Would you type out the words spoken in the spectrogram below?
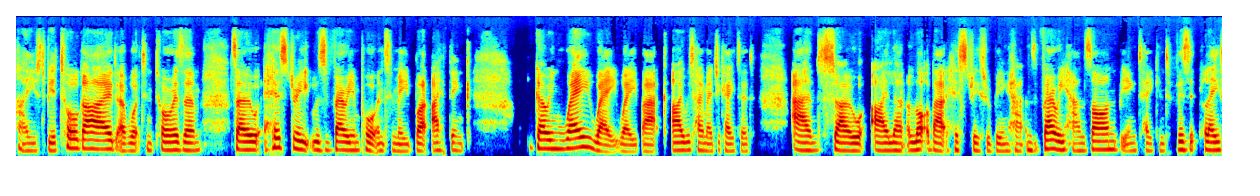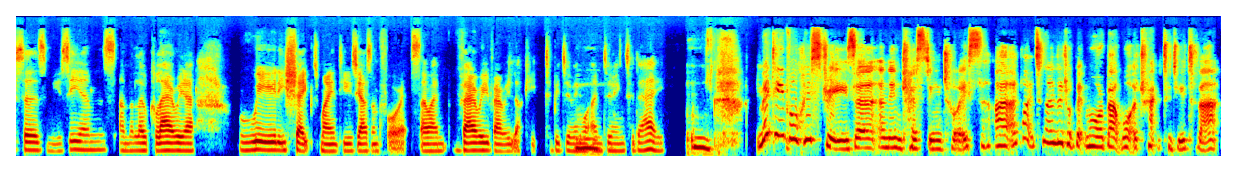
I used to be a tour guide, I've worked in tourism. So history was very important to me. But I think going way, way, way back, I was home educated. And so I learned a lot about history through being hands, very hands on, being taken to visit places, museums, and the local area, really shaped my enthusiasm for it. So I'm very, very lucky to be doing mm. what I'm doing today. Mm. Medieval history is a, an interesting choice. I, would like to know a little bit more about what attracted you to that.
